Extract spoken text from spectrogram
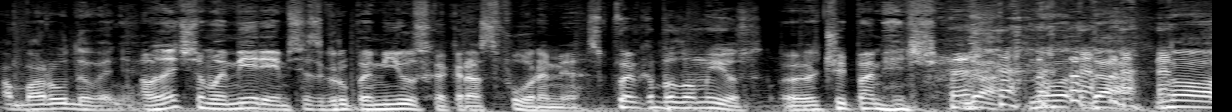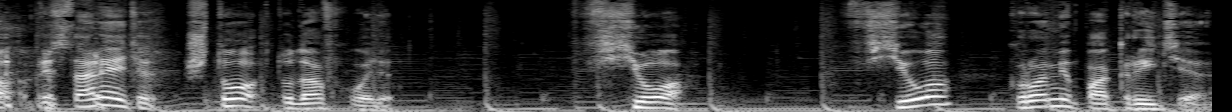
оборудования. А вы знаете, что мы меряемся с группой Muse как раз фурами? Сколько было Muse? Э, Чуть поменьше. Да, но, да, но представляете, что туда входит? Все. Все, кроме покрытия.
